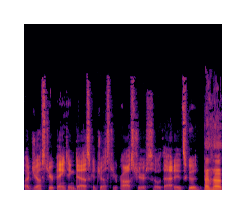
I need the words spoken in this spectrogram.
adjust your painting desk, adjust your posture so that it's good. Uh-huh.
